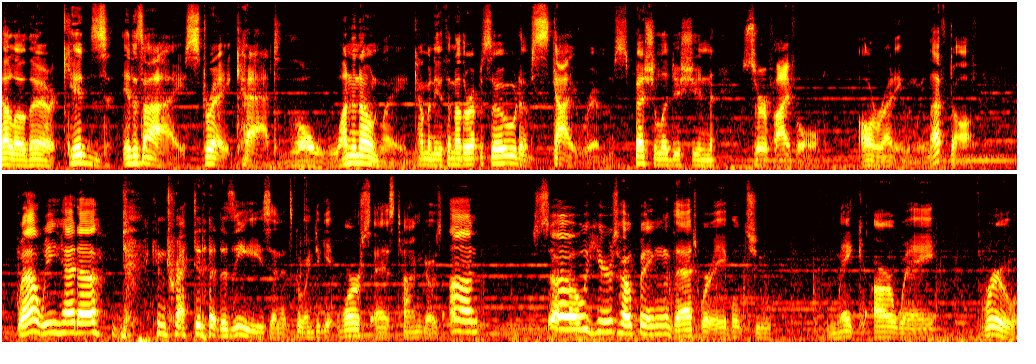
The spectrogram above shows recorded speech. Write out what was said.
Hello there, kids. It is I, Stray Cat, the one and only, coming with another episode of Skyrim Special Edition Survival. Alrighty, when we left off, well, we had uh, contracted a disease, and it's going to get worse as time goes on. So here's hoping that we're able to make our way through.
